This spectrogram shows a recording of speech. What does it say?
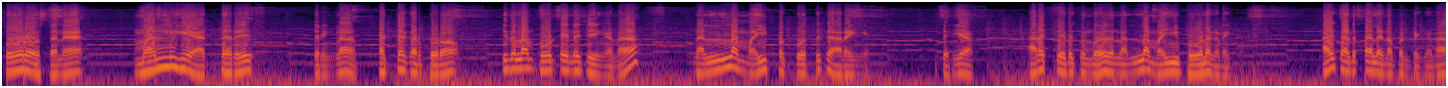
கோரோசனை மல்லிகை அத்தரு சரிங்களா? பச்சை கற்பூரம் இதெல்லாம் போட்டு என்ன செய்யுங்கன்னா நல்ல மை பக்குவத்துக்கு அரைங்க. சரியா? அரைச்சி எடுக்கும்போது நல்ல மை போல கிடைக்கும். அதுக்கு அடுத்தால என்ன பண்ணுறீங்கன்னா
